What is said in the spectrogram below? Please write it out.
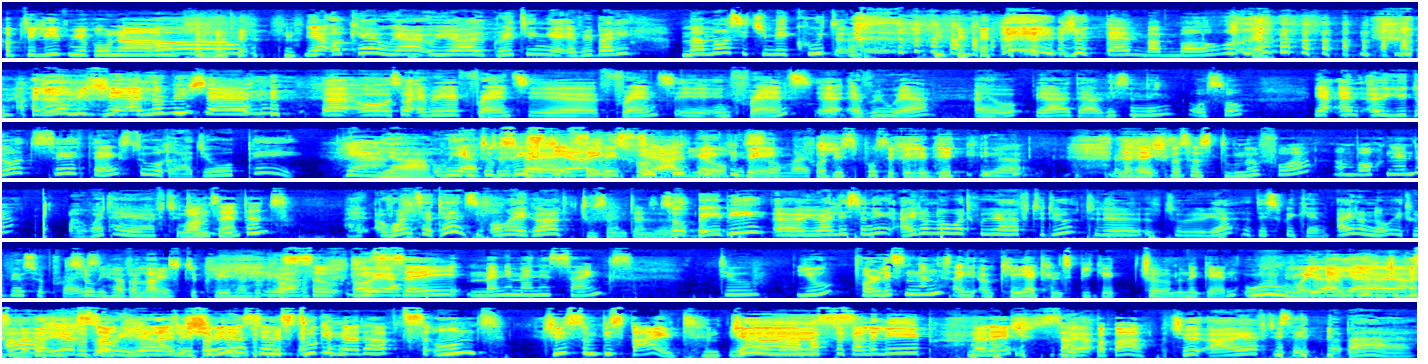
Habt ihr lieb, Miruna? Oh. yeah, okay, we are we are greeting everybody. Maman, si tu m'écoutes, je t'aime, maman. Hello, Michelle. Hello, Michel. Uh, oh, so every friends, uh, friends in France, uh, everywhere. I hope, yeah, they are listening also. Yeah, and uh, you don't say thanks to Radio P. Yeah. Yeah. We have to to Christian. say thanks for Christian, Radio thank you so much. for this possibility. Yeah. So Nadesh, nice. was hast du noch vor am Wochenende? Uh, what do I have to One do? One sentence? I, uh, one sentence. Oh my God. Two sentences. So, baby, uh, you are listening. I don't know what we have to do to the to yeah this weekend. I don't know. It will be a surprise. So we have a lot to clean in the Yeah. tafel. So Oh, we yeah. say many, many thanks to you for listening. I, okay, I can speak it German again. Uh, mein Yeah, yeah, yeah. Ah, yeah, sorry. Also schön, dass ihr uns zugehört habt und tschüss und bis bald. Tschüss. Ja, habt euch alle lieb. Nadesh, sag Ja. Baba. Tschö- I have to say bye.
